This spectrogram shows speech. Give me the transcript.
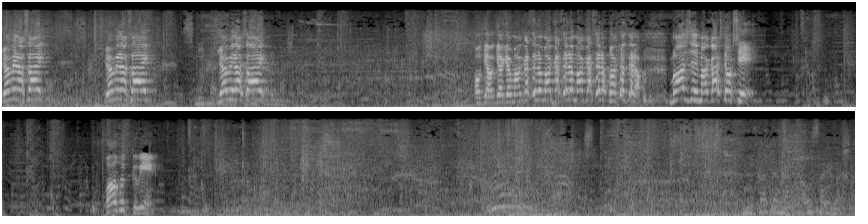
やめなさいやめなさいやめなさいオッケーオッケーオッケー任せろ任せろ任せろジで任せてほしい。ワンフックウィン。味方が倒されました。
